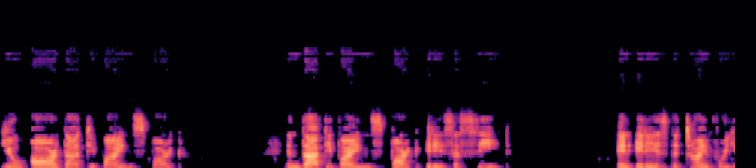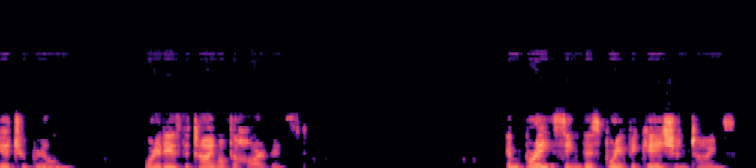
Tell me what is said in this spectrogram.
You are that divine spark and that divine spark, it is a seed. And it is the time for you to bloom, for it is the time of the harvest. Embracing these purification times,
